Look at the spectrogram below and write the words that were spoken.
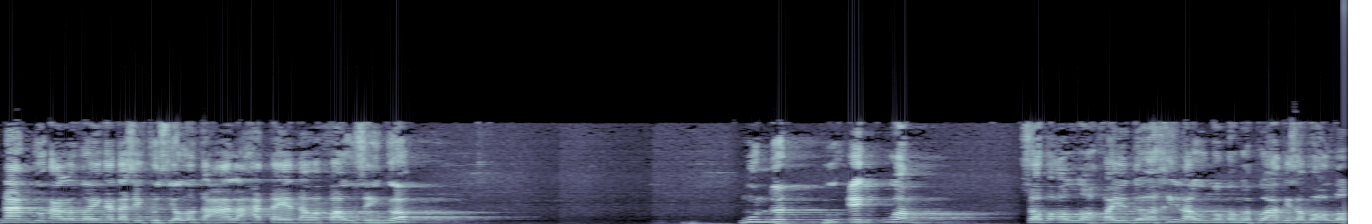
nanggung Allah ing atase Gusti Allah taala hatta yatawafau sehingga mundut bu ing wong sapa Allah fayudkhilahu mongko mlebokake sapa Allah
